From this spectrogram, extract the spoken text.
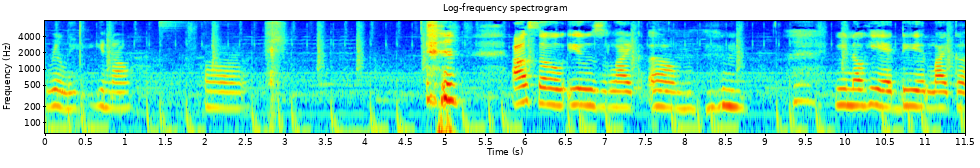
really, you know." Uh, also, it was like um, you know, he had did like a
